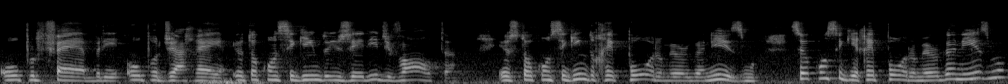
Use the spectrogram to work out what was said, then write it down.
ou por febre, ou por diarreia, eu estou conseguindo ingerir de volta? Eu estou conseguindo repor o meu organismo? Se eu conseguir repor o meu organismo,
